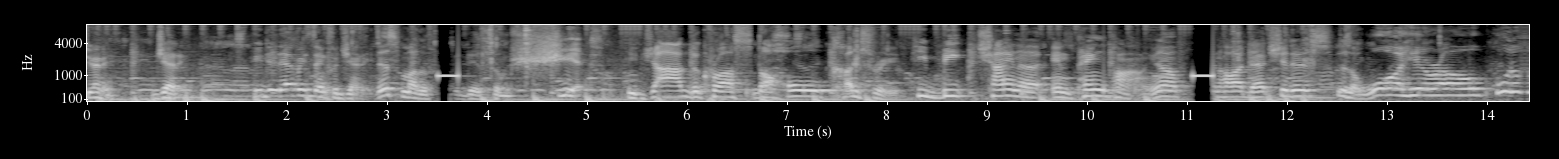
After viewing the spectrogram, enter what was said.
Jenny. Jenny. He did everything for Jenny. This motherfucker did some shit. He jogged across the whole country. He beat China in ping pong. You know how hard that shit is? He's a war hero. Who the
